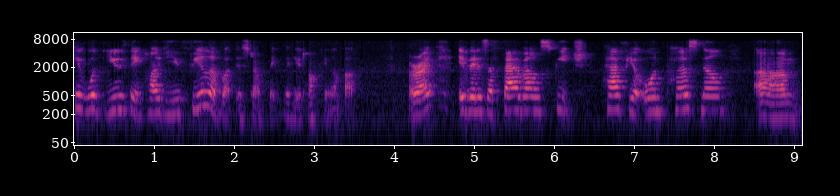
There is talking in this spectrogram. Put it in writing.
Okay, what do you think? How do you feel about this topic that you're talking about? All right. If it is a farewell speech, have your own personal um,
